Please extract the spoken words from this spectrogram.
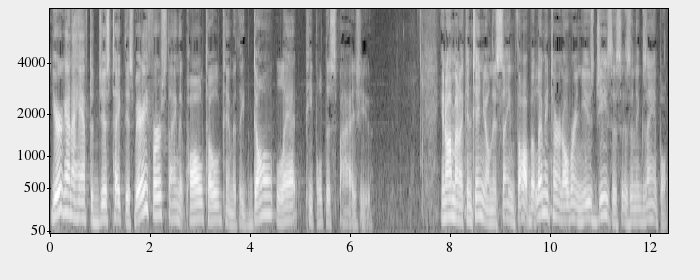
You're going to have to just take this very first thing that Paul told Timothy don't let people despise you. You know, I'm going to continue on this same thought, but let me turn over and use Jesus as an example.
